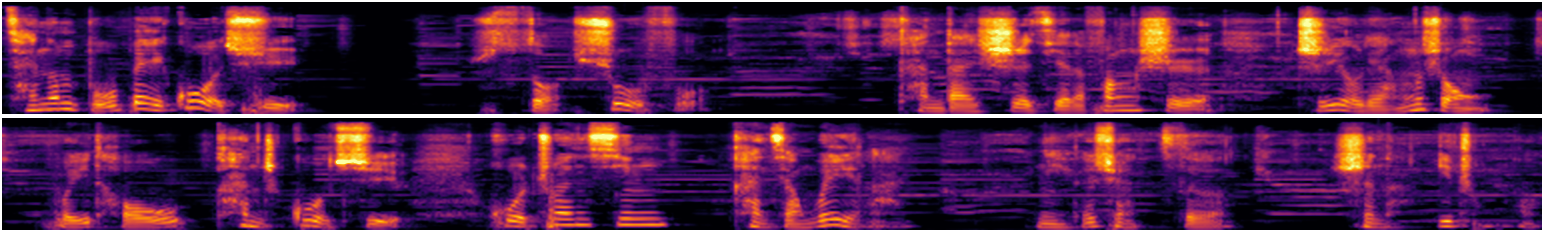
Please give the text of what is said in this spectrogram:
才能不被过去所束缚，看待世界的方式。只有两种：回头看着过去，或专心看向未来。你的选择是哪一种呢？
